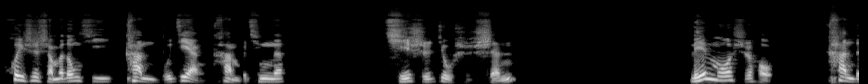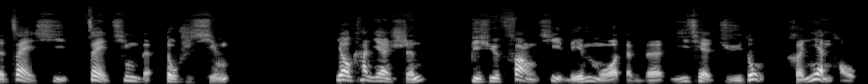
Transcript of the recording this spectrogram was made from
会是什么东西看不见、看不清呢？其实就是神。临摹时候看得再细、再清的都是形，要看见神，必须放弃临摹等的一切举动和念头，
